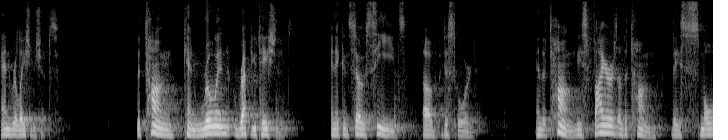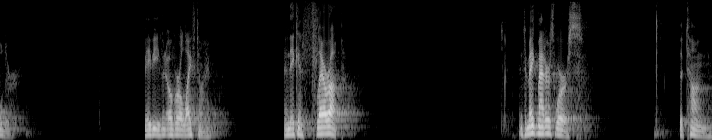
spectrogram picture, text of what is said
and relationships. The tongue can ruin reputations, and it can sow seeds of discord. And the tongue, these fires of the tongue, they smolder, maybe even over a lifetime. And they can flare up. And to make matters worse, the tongue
